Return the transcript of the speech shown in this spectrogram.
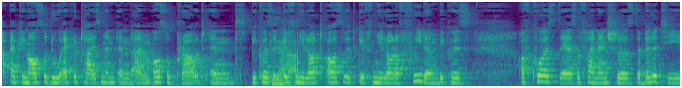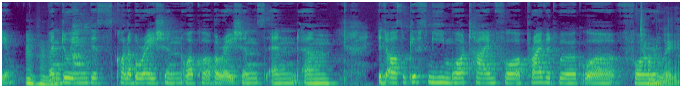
i can also do advertisement and i'm also proud and because it gives me a lot also it gives me a lot of freedom because of course there's a financial stability when doing this collaboration or collaborations and um, it also gives me more time for private work or for Totally.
